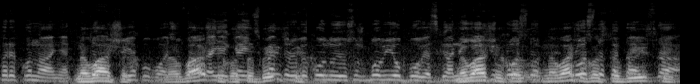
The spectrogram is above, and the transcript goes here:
переконаннях. На тому, ваших- що я побачив. на Так, ваших так як я інспектор особистих- виконую службові обов'язки, а не На їжджу ваших- просто, на ваших просто катаюсь. особистих- Да.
